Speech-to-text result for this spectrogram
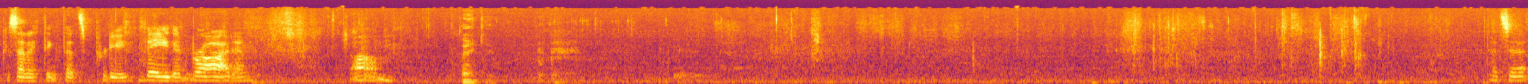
because that, I think that's pretty vague and broad, and, um, Thank you. That's it.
